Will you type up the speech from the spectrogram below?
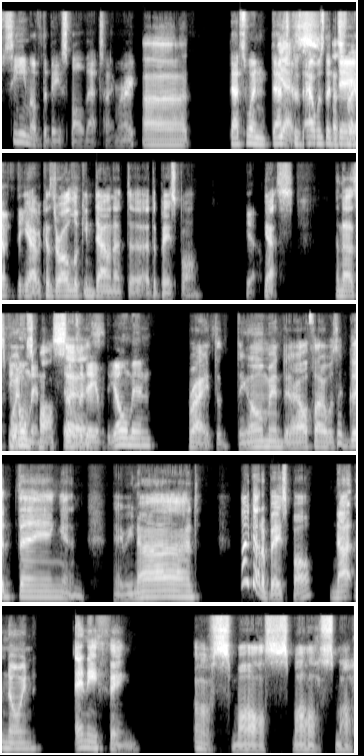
seam of the baseball that time, right? uh That's when that's because that was the day right. of the yeah because they're all looking down at the at the baseball. Yeah. Yes. And that's the when omen. Small That says was the day of the omen. Right, the, the omen. They all thought it was a good thing, and maybe not. I got a baseball, not knowing anything. Oh, small, small, small.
